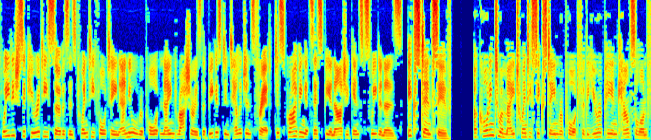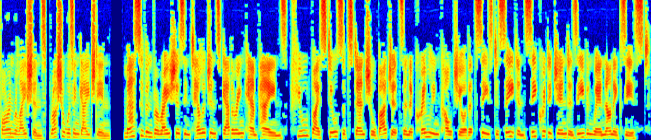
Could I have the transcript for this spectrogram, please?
Swedish Security Service's 2014 annual report named Russia as the biggest intelligence threat, describing its espionage against Sweden as extensive According to a May 2016 report for the European Council on Foreign Relations, Russia was engaged in massive and voracious intelligence-gathering campaigns, fueled by still substantial budgets and a Kremlin culture that sees deceit and secret agendas even where none exist.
